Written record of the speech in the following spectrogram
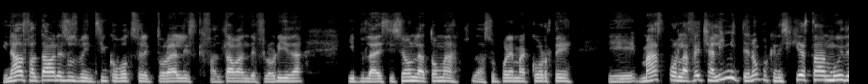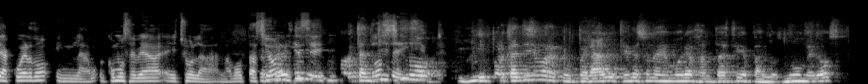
Y nada, faltaban esos 25 votos electorales que faltaban de Florida, y pues la decisión la toma la Suprema Corte eh, más por la fecha límite, ¿no? Porque ni siquiera estaban muy de acuerdo en la, cómo se había hecho la, votación. Es importantísimo, importantísimo recuperarlo y tienes una memoria fantástica para los números.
